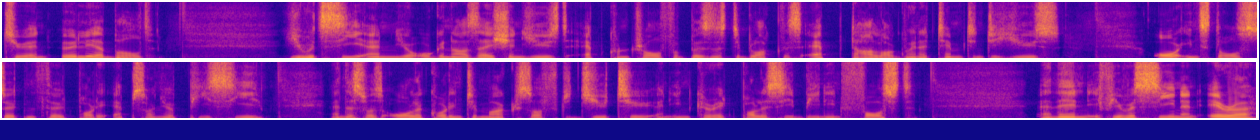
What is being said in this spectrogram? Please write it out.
to an earlier build, you would see and your organization used app control for business to block this app dialog when attempting to use or install certain third-party apps on your PC. And this was all according to Microsoft due to an incorrect policy being enforced. And then if you were seeing an error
